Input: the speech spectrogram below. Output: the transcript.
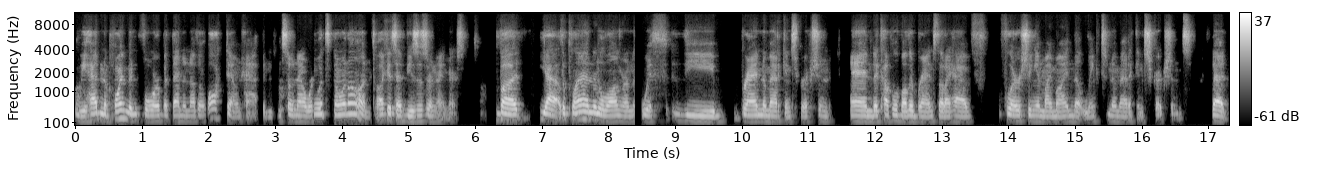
we had an appointment for but then another lockdown happened and so now we're what's going on like i said visas are nightmares but yeah the plan in the long run with the brand nomadic inscription and a couple of other brands that i have flourishing in my mind that link to nomadic inscriptions that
